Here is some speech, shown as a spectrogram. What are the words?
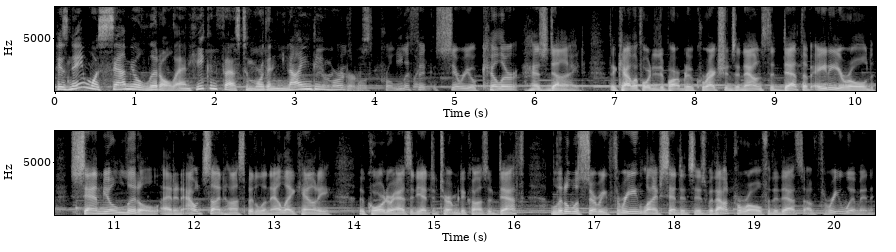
His name was Samuel Little, and he confessed to more than 90 murders. Most prolific serial killer has died. The California Department of Corrections announced the death of 80 year old Samuel Little at an outside hospital in LA County. The coroner hasn't yet determined the cause of death. Little was serving three life sentences without parole for the deaths of three women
